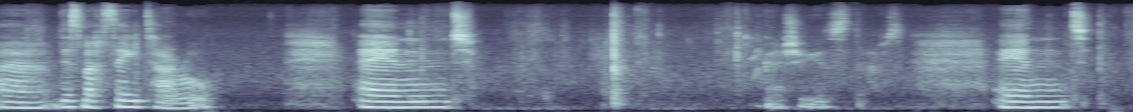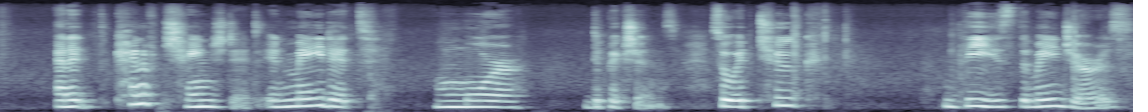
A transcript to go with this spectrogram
uh, this Marseille tarot, and I'm to show you the stuffs, and and it kind of changed it. It made it more depictions. So it took these, the majors,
